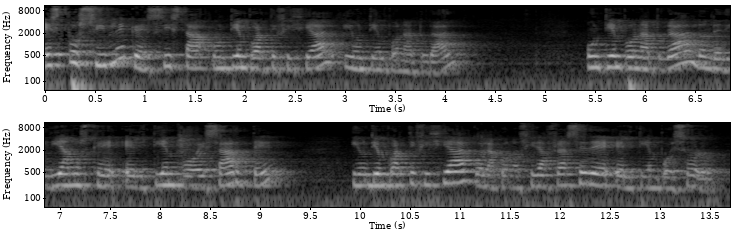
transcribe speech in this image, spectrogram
¿Es posible que exista un tiempo artificial y un tiempo natural? Un tiempo natural donde diríamos que el tiempo es arte y un tiempo artificial con la conocida frase de el tiempo es oro.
